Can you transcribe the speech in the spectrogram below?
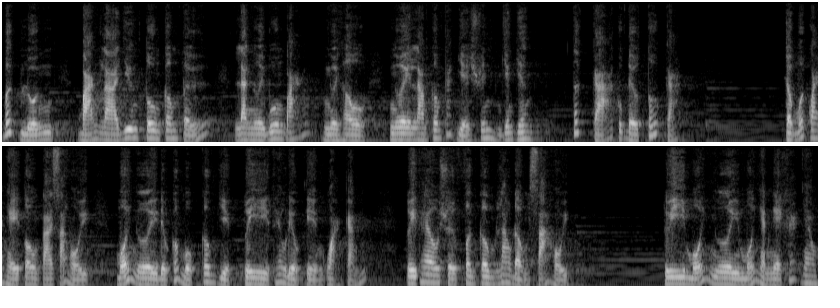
Bất luận bạn là Dương Tôn Công Tử, là người buôn bán, người hầu, người làm công tác vệ sinh, vân dân tất cả cũng đều tốt cả. Trong mối quan hệ tồn tại xã hội, mỗi người đều có một công việc tùy theo điều kiện hoàn cảnh, tùy theo sự phân công lao động xã hội. Tuy mỗi người mỗi ngành nghề khác nhau,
